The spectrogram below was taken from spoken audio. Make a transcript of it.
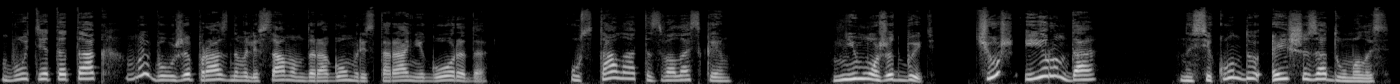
Будь это так, мы бы уже праздновали в самом дорогом ресторане города. Устало отозвалась Кэм. Не может быть! Чушь и ерунда! На секунду Эйши задумалась.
